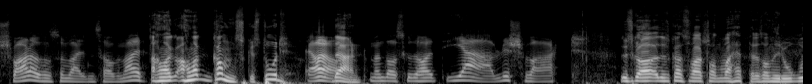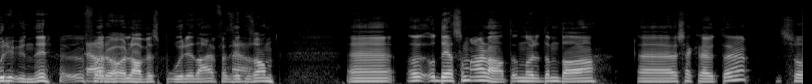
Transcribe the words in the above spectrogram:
svær, da, sånn som verdenshaven er Han er, han er ganske stor, Ja, ja. det er han. Men da skulle du ha et jævlig svært Du skal, du skal ha svært sånn, hva heter det, sånn ror under, øh, for Ja. å lage sporet der, for å si Ja. det sånn. Eh, og, og det som er da, at når de da eh, sjekker deg ute, så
